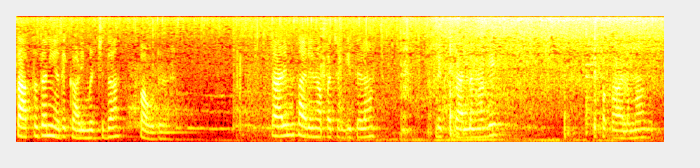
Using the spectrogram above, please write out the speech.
ਸੱਤ ਧਨੀਆ ਤੇ ਕਾਲੀ ਮਿਰਚ ਦਾ ਪਾਊਡਰ ਸਾਰੇ ਮਸਾਲੇ ਨੂੰ ਆਪਾਂ ਚੰਗੀ ਤਰ੍ਹਾਂ ਮਿਕਸ ਕਰ ਲਵਾਂਗੇ ਤੇ ਪਕਾ ਲਵਾਂਗੇ।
